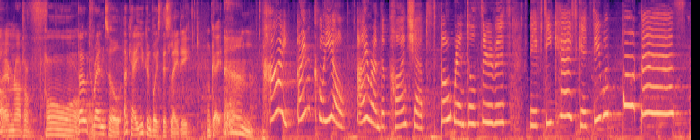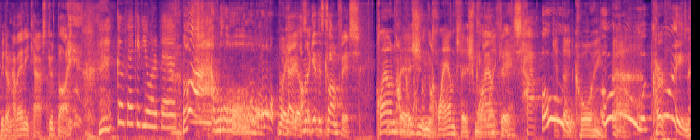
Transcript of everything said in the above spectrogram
I'm not a fool. Boat rental. Okay, you can voice this lady. Okay. Hi, I'm Cleo. I run the pawn shop's boat rental service. 50 cash gets you a boat pass. We don't have any cash. Goodbye. Come back if you want a pass. Ah! Okay, a I'm gonna get this clownfish. Clownfish. Nom, nom, nom, nom. Clamfish, more like it. Clownfish. Ha- oh, Get that coin. Ooh, a coin.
